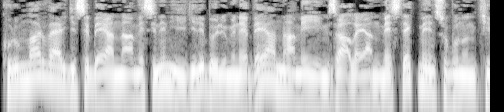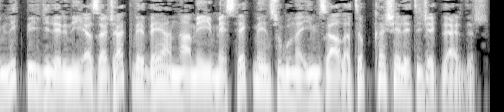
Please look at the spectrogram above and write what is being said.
kurumlar vergisi beyannamesinin ilgili bölümüne beyannameyi imzalayan meslek mensubunun kimlik bilgilerini yazacak ve beyannameyi meslek mensubuna imzalatıp kaşeleteceklerdir.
